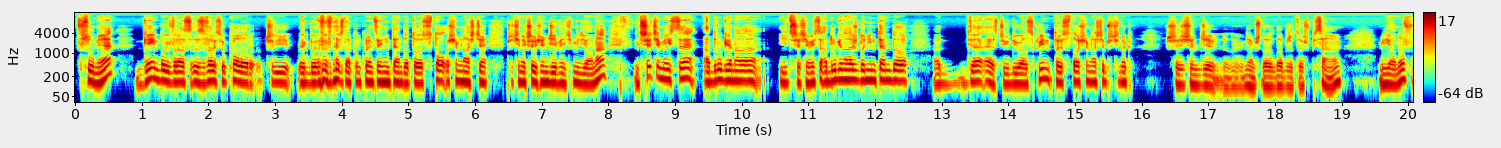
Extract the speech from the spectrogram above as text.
w sumie. Game Boy wraz z wersją Color, czyli jakby wewnętrzna konkurencja Nintendo, to 118,69 miliona. I trzecie miejsce, a drugie na, i trzecie miejsce, a drugie należy do Nintendo DS, czyli Dual Screen, to jest 118,69, no, nie wiem, czy teraz dobrze coś wpisałem, milionów.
